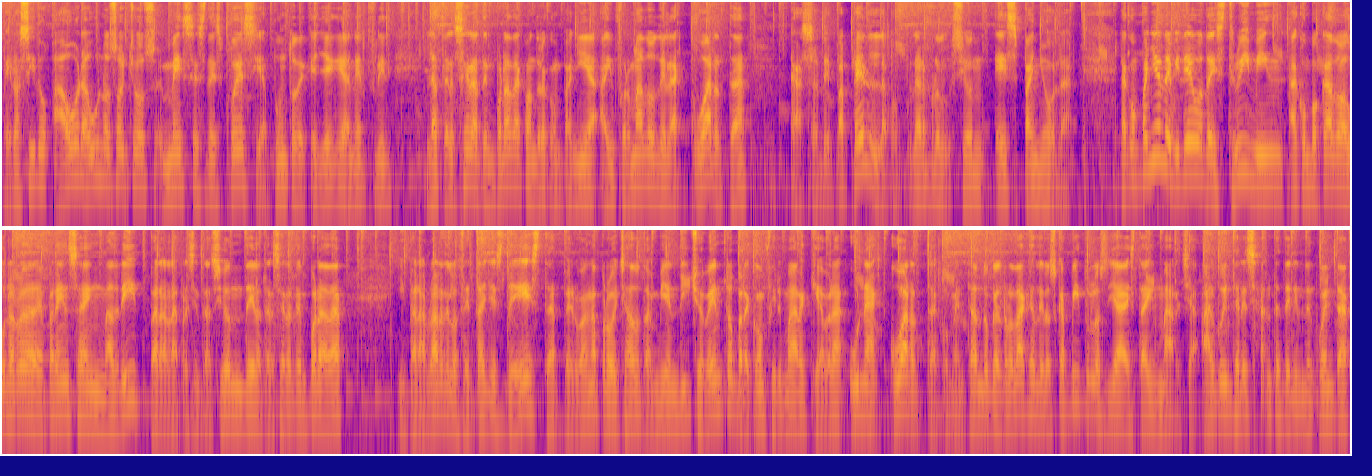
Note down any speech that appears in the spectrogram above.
Pero ha sido ahora unos ocho meses después y a punto de que llegue a Netflix la tercera temporada cuando la compañía ha informado de la cuarta Casa de Papel, la popular producción española. La compañía de video de streaming ha convocado a una rueda de prensa en Madrid para la presentación de la tercera temporada y para hablar de los detalles de esta, pero han aprovechado también dicho evento para confirmar que habrá una cuarta, comentando que el rodaje de los capítulos ya está en marcha. Algo interesante teniendo en cuenta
